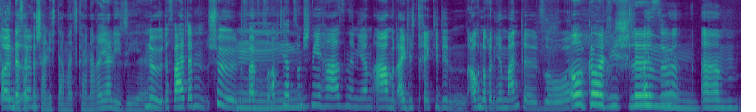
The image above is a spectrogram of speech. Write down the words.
Und das hat ähm, wahrscheinlich damals keiner realisiert. Nö, das war halt dann schön. Es war einfach so, ach, die hat so einen Schneehasen in ihrem Arm und eigentlich trägt die den auch noch in ihrem Mantel so. Oh Gott, wie weißt schlimm. du? Ähm,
